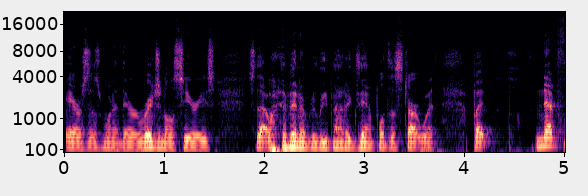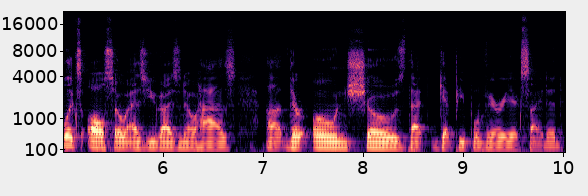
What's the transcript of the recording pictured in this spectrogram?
airs as one of their original series. So that would have been a really bad example to start with. But Netflix also, as you guys know, has uh, their own shows that get people very excited.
